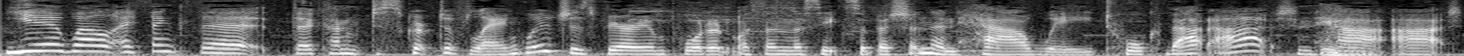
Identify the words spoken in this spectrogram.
Yeah, well, I think that the kind of descriptive language is very important within this exhibition and how we talk about art and how art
